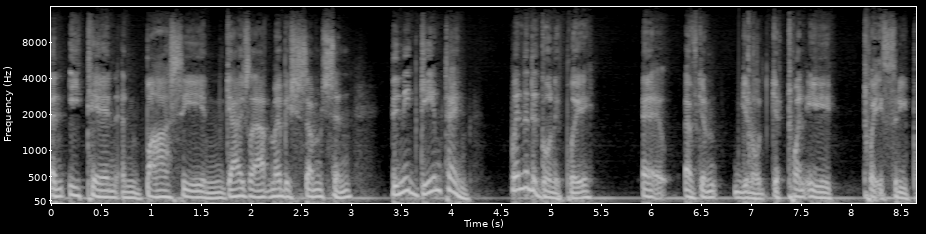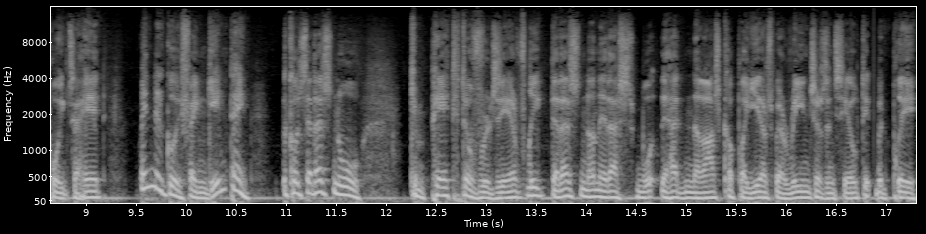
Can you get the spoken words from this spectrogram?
and Itten and Bassey and guys like that, maybe Simpson, they need game time. When are they going to play? Uh, if you're, you know, get 20, 23 points ahead, when are they going to find game time? Because there is no competitive reserve league. There is none of this what they had in the last couple of years where Rangers and Celtic would play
